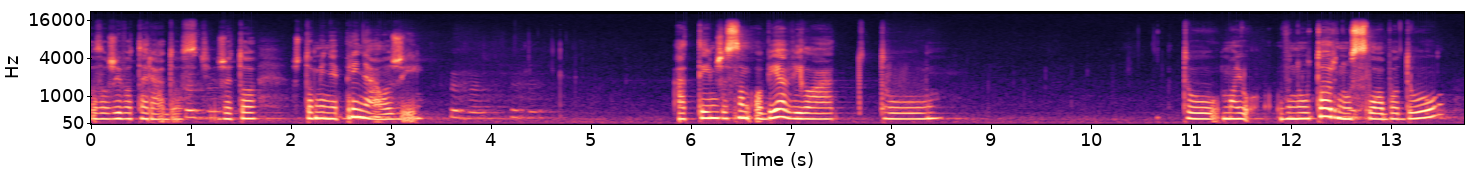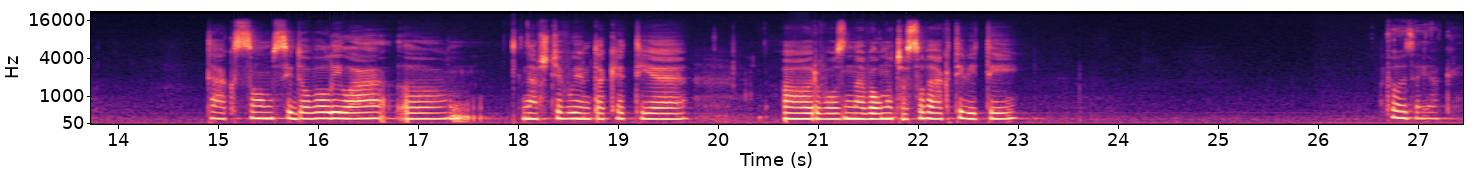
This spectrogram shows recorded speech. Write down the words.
zo života radosť. Uh-huh. Že, to, že to mi neprináleží. Uh-huh. A tým, že som objavila tú, tú moju vnútornú slobodu, tak som si dovolila, um, navštevujem také tie uh, rôzne voľnočasové aktivity. Povedz aj aké.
